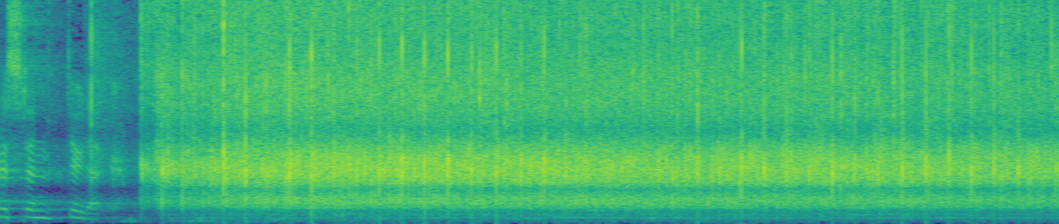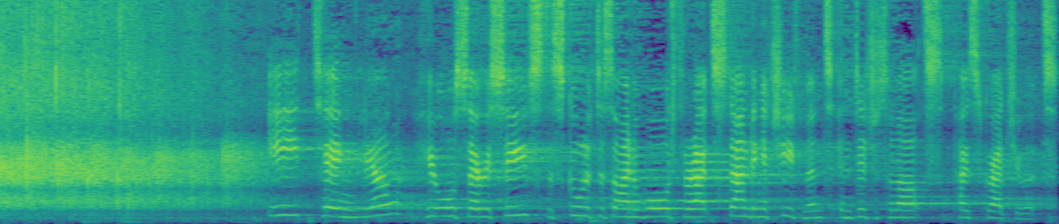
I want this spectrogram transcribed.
Kristen Dudek. Ting Liang, who also receives the School of Design Award for Outstanding Achievement in Digital Arts Postgraduate.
